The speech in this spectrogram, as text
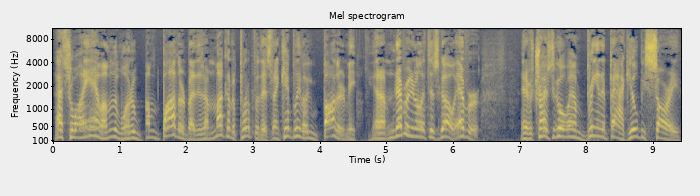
that's who I am. I'm the one who I'm bothered by this. I'm not going to put up with this. And I can't believe it bothered me. And I'm never going to let this go, ever. And if it tries to go away, I'm bringing it back. You'll be sorry.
